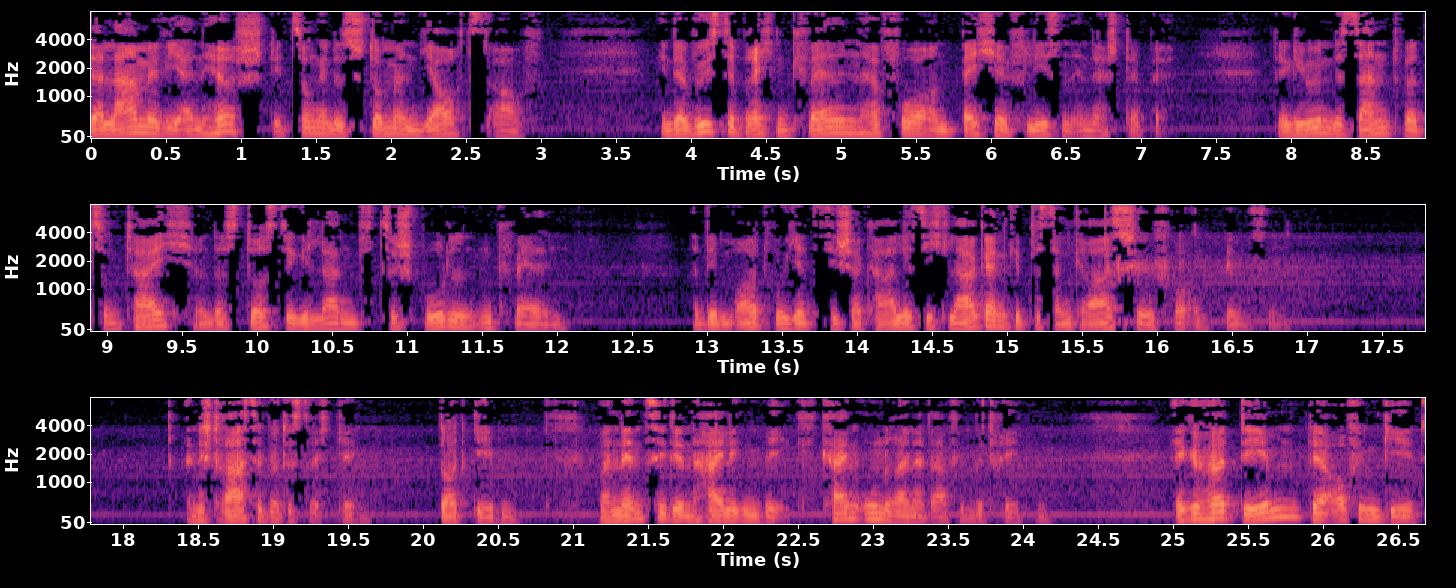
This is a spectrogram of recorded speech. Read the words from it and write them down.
der Lahme wie ein Hirsch, die Zunge des Stummen jauchzt auf. In der Wüste brechen Quellen hervor und Bäche fließen in der Steppe. Der glühende Sand wird zum Teich und das durstige Land zu sprudelnden Quellen. An dem Ort, wo jetzt die Schakale sich lagern, gibt es dann Gras, Schilfrohr und Binsen. Eine Straße wird es durchgehen, dort geben. Man nennt sie den heiligen Weg. Kein Unreiner darf ihn betreten. Er gehört dem, der auf ihm geht.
